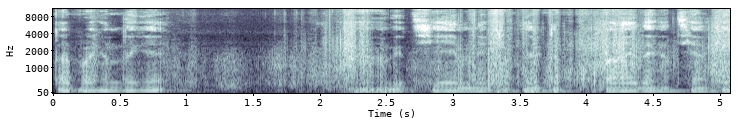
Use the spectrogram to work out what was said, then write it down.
তারপর এখান থেকে দিচ্ছি, এমনি একটা বানাই দেখাচ্ছি আর কি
